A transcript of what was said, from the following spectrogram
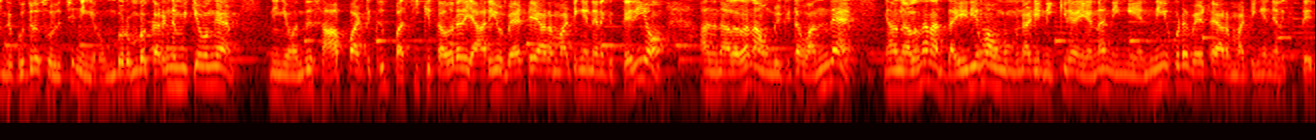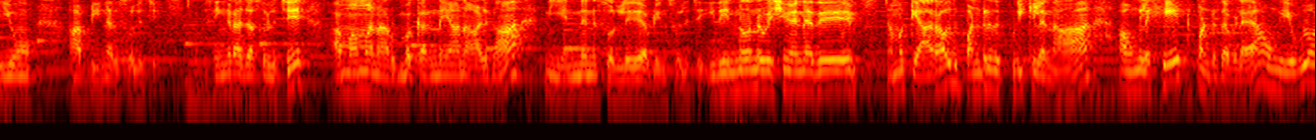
இந்த குதிரை சொல்லிச்சு நீங்கள் ரொம்ப ரொம்ப கருணமிக்கவங்க. நீங்கள் வந்து சாப்பாட்டுக்கு பசிக்கு தவிர யாரையும் வேட்டையாட மாட்டீங்கன்னு எனக்கு தெரியும். அதனால தான் நான் உங்கள்கிட்ட வந்தேன். அதனால தான் நான் தைரியமாக அவங்க முன்னாடி நிற்கிறேன் ஏன்னா நீங்கள் என்னையும் கூட வேட்டையாட மாட்டீங்கன்னு எனக்கு தெரியும் அப்படின்னு அது சொல்லுச்சு. அப்போ சிங்கராஜா சொல்லுச்சு ஆமாம் நான் ரொம்ப கருணையான ஆள் தான் நீ என்னன்னு சொல்லு அப்படின்னு சொல்லிச்சு. இது இன்னொரு விஷயம் என்னது? நமக்கு யாராவது பண்ணுறது பிடிக்கலன்னா அவங்கள ஹேட் பண்ணுறதை விட அவங்க எவ்வளோ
